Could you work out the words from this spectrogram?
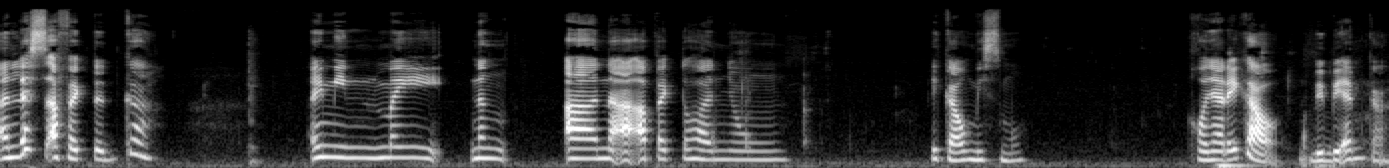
unless affected ka. I mean, may nang ah, naaapektuhan yung ikaw mismo. Kunyari ikaw, BBM ka.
